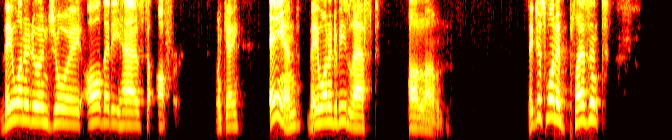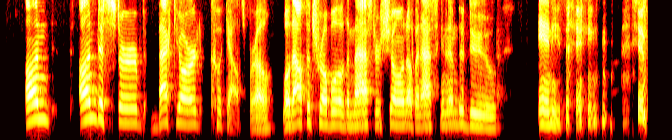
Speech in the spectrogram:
They wanted to enjoy all that he has to offer. Okay. And they wanted to be left alone. They just wanted pleasant, un, undisturbed backyard cookouts, bro, without the trouble of the master showing up and asking them to do anything. and,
